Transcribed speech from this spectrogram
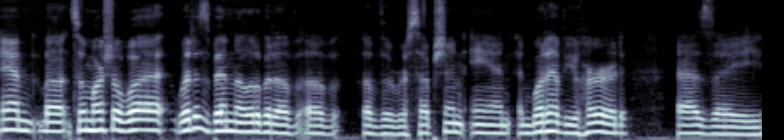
And uh, so marshall what what has been a little bit of, of of the reception and and what have you heard as a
